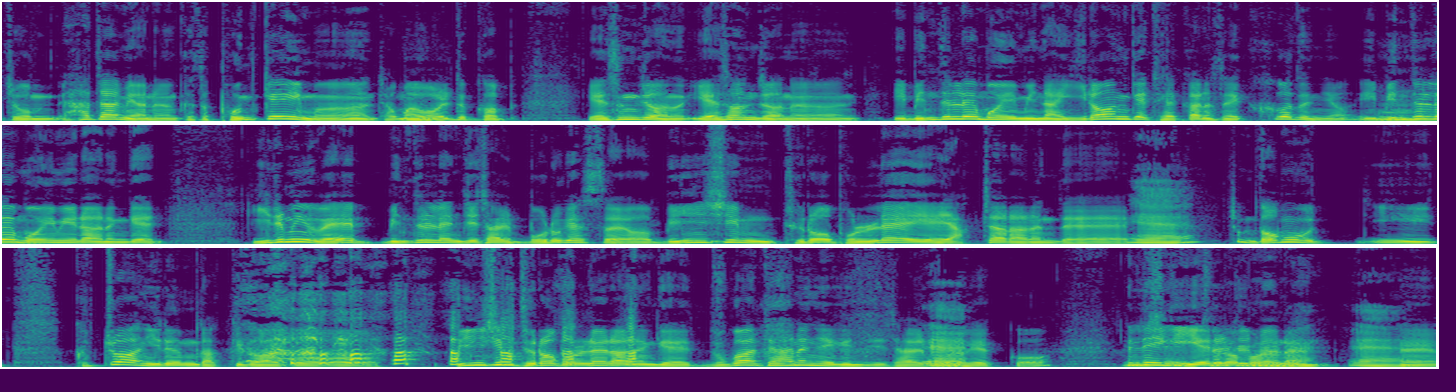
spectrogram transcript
좀 하자면은 그래서 본 게임은 정말 음. 월드컵 예승전, 예선전은 이 민들레 모임이나 이런 게 될 가능성이 크거든요. 이 민들레 음. 모임이라는 게 이름이 왜 민들레인지 잘 모르겠어요. 민심 들어볼래의 약자라는데 예. 좀 너무 이 급조한 이름 같기도 하고 민심 들어볼래라는 게 누구한테 하는 얘기인지 잘 예. 모르겠고. 근데 이게 예를 들면은 예. 네,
